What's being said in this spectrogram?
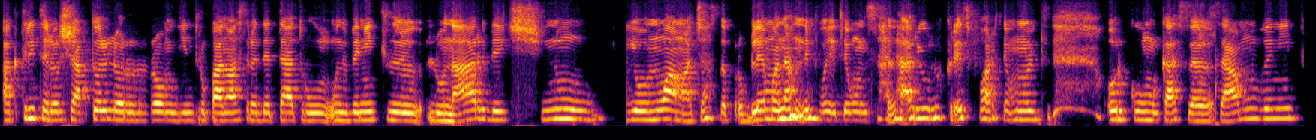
actrițelor și actorilor romi din trupa noastră de teatru un venit uh, lunar, deci nu eu nu am această problemă, n-am nevoie de un salariu, lucrez foarte mult oricum ca să, să am un venit.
